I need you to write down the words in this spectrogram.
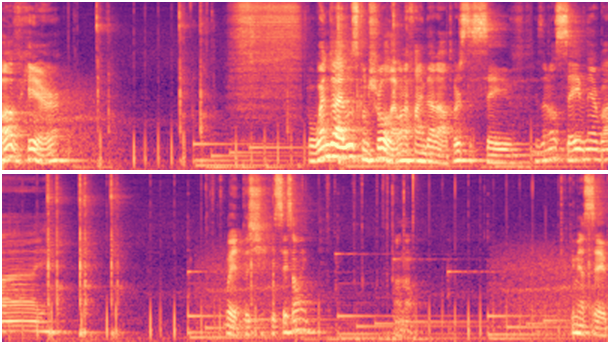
Above here... But when do I lose control? I want to find that out. Where's the save? Is there no save nearby? Wait, did she, he say something? Oh no. Give me a save.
